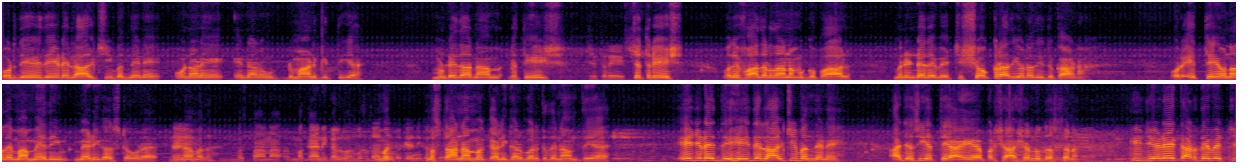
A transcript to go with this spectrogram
ਔਰ ਦੇ ਜਿਹੜੇ ਲਾਲਚੀ ਬੰਦੇ ਨੇ ਉਹਨਾਂ ਨੇ ਇਹਨਾਂ ਨੂੰ ਡਿਮਾਂਡ ਕੀਤੀ ਹੈ ਮੁੰਡੇ ਦਾ ਨਾਮ ਰਤੇਸ਼ ਚਿਤਰੇਸ਼। ਚਤਰੇਸ਼ ਉਹਦੇ ਫਾਦਰ ਦਾ ਨਾਮ ਗੋਪਾਲ ਮਰਿੰਡੇ ਦੇ ਵਿੱਚ ਸ਼ੋਕਰਾ ਦੀ ਉਹਨਾਂ ਦੀ ਦੁਕਾਨ ਆ। ਔਰ ਇੱਥੇ ਉਹਨਾਂ ਦੇ ਮਾਮੇ ਦੀ ਮੈਡੀਕਲ ਸਟੋਰ ਹੈ ਮਸਤਾਨਾ ਮਕੈਨੀਕਲ ਮ- ਮਸਤਾਨਾ ਮਕੈਨੀਕਲ ਵਰਕ ਦੇ ਨਾਮ ਤੇ ਹੈ ਇਹ ਜਿਹੜੇ ਦਹੇਜ ਦੇ ਲਾਲਚੀ ਬੰਦੇ ਨੇ ਅੱਜ ਅਸੀਂ ਇੱਥੇ ਆਏ ਆ ਪ੍ਰਸ਼ਾਸਨ ਨੂੰ ਦੱਸਣ ਕਿ ਜਿਹੜੇ ਘਰ ਦੇ ਵਿੱਚ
